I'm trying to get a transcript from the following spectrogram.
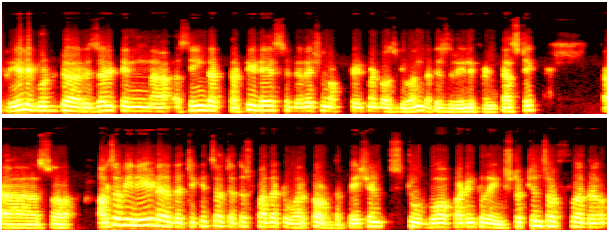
really good uh, result in uh, seeing that 30 days duration of treatment was given. That is really fantastic. So also we need the Chikitsa Chatuspada to work out. The patients to go according to the instructions of the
